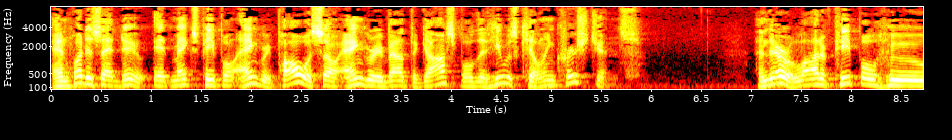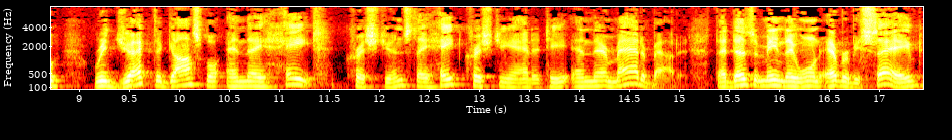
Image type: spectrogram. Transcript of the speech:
and what does that do? It makes people angry. Paul was so angry about the gospel that he was killing Christians. And there are a lot of people who reject the gospel and they hate Christians, they hate Christianity, and they're mad about it. That doesn't mean they won't ever be saved,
